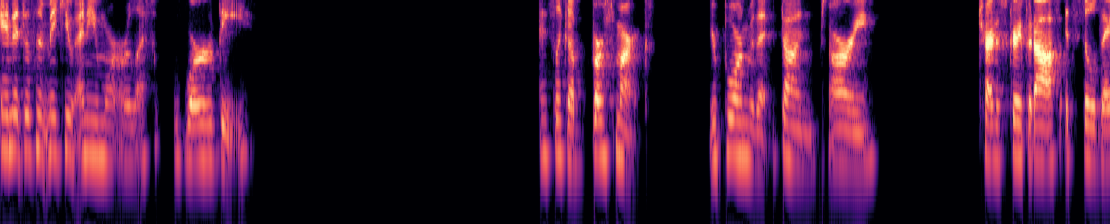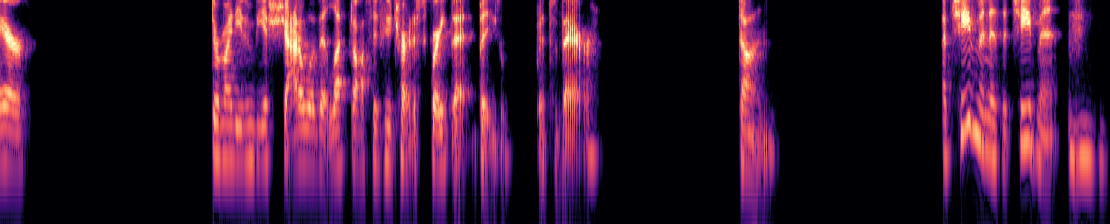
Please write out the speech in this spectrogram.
And it doesn't make you any more or less worthy. It's like a birthmark. You're born with it. Done. Sorry. Try to scrape it off. It's still there. There might even be a shadow of it left off if you try to scrape it, but it's there. Done. Achievement is achievement.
